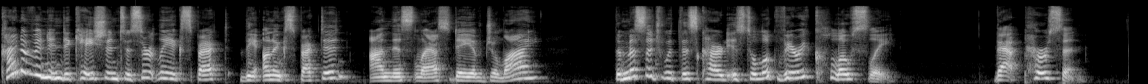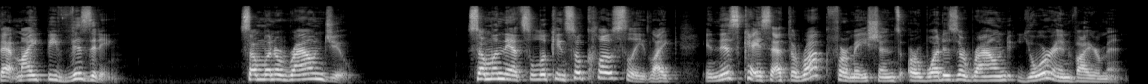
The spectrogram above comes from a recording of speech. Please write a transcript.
Kind of an indication to certainly expect the unexpected on this last day of July. The message with this card is to look very closely. That person that might be visiting, someone around you, someone that's looking so closely, like in this case at the rock formations or what is around your environment.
